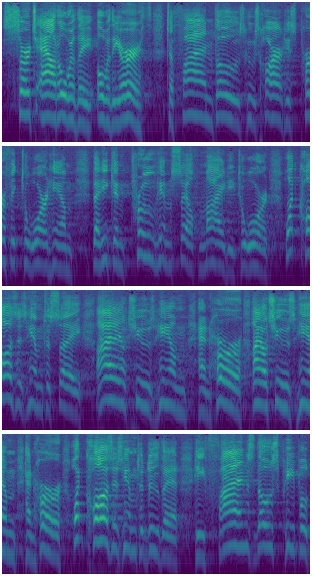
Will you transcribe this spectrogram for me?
search out over the, over the earth to find those whose heart is perfect toward him, that he can prove himself mighty toward? What causes him to say, I'll choose him and her, I'll choose him and her? What causes him to do that? He finds those people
